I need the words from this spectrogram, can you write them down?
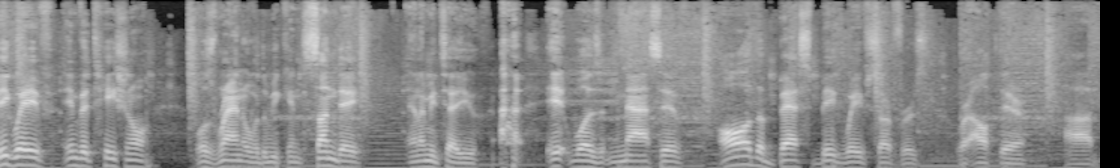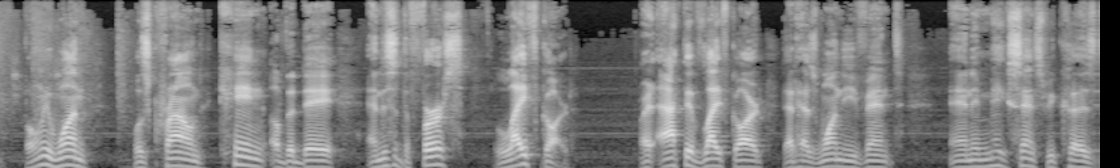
Big Wave Invitational was ran over the weekend, Sunday. And let me tell you, it was massive. All the best big wave surfers were out there. Uh, but only one was crowned king of the day. And this is the first lifeguard right? Active lifeguard that has won the event. And it makes sense because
